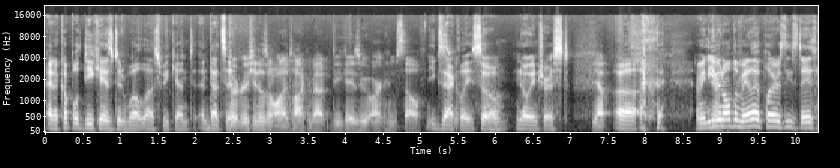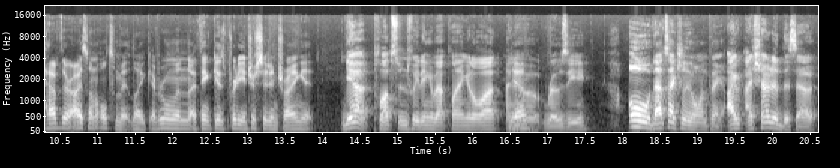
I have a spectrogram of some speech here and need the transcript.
And a couple DKs did well last weekend, and that's it. but Rishi doesn't want to talk about DKs who aren't himself. exactly. So, no interest. Yep. Uh, I mean, even all the melee players these days have their eyes on Ultimate. Like, everyone, I think, is pretty interested in trying it. Yeah, Plup's been tweeting about playing it a lot. I Yeah. know Rosie. Oh, that's actually the one thing. I, I shouted this out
